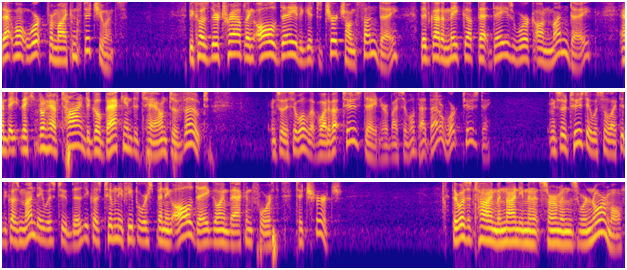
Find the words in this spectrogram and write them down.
that won't work for my constituents because they're traveling all day to get to church on Sunday. They've got to make up that day's work on Monday, and they, they don't have time to go back into town to vote. And so they said, well, what about Tuesday? And everybody said, well, that, that'll work Tuesday. And so Tuesday was selected because Monday was too busy because too many people were spending all day going back and forth to church. There was a time when 90 minute sermons were normal.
